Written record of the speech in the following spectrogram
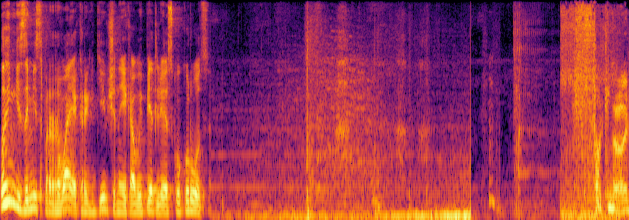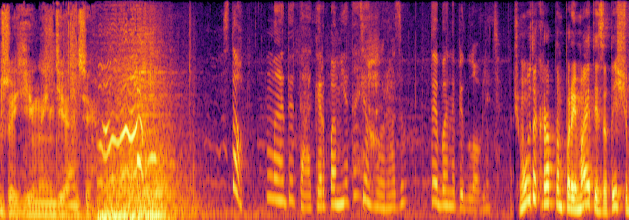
Легенький заміс перериває крик дівчини, яка випетлює з кукурудзи. Отже, юні індіанці. Стоп! Медитакер, пам'ятай? Цього разу тебе не підловлять. Чому ви так раптом переймаєтесь за те, щоб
